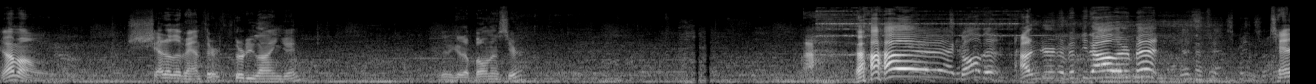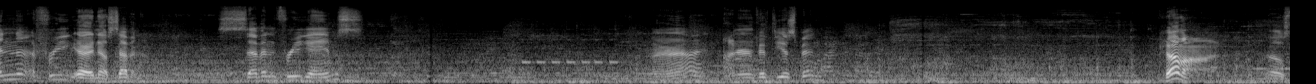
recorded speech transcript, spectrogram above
Come on. Shadow the Panther, 30 line game. We're gonna get a bonus here. Ah. I called it. $150 bet. 10 free, uh, no, seven. Seven free games. All right, 150 a spin. Come on. Those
